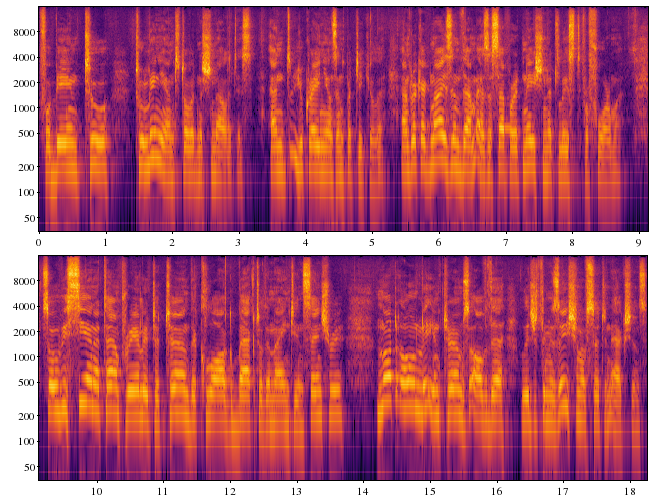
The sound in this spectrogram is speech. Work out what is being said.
for being too, too lenient toward nationalities and Ukrainians in particular, and recognizing them as a separate nation, at least pro forma. So we see an attempt really to turn the clock back to the 19th century, not only in terms of the legitimization of certain actions,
